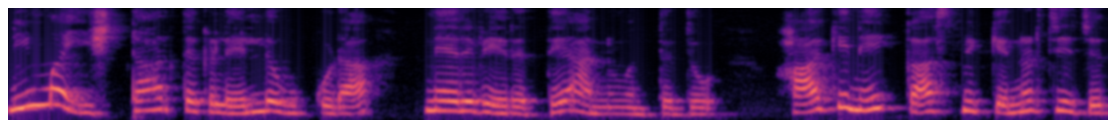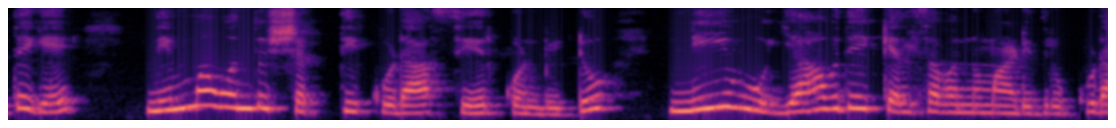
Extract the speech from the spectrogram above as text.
ನಿಮ್ಮ ಇಷ್ಟಾರ್ಥಗಳೆಲ್ಲವೂ ಕೂಡ ನೆರವೇರುತ್ತೆ ಅನ್ನುವಂಥದ್ದು. ಹಾಗೆಯೇ ಕಾಸ್ಮಿಕ್ ಎನರ್ಜಿ ಜೊತೆಗೆ ನಿಮ್ಮ ಒಂದು ಶಕ್ತಿ ಕೂಡ ಸೇರ್ಕೊಂಡ್ಬಿಟ್ಟು ನೀವು ಯಾವುದೇ ಕೆಲಸವನ್ನು ಮಾಡಿದರೂ ಕೂಡ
